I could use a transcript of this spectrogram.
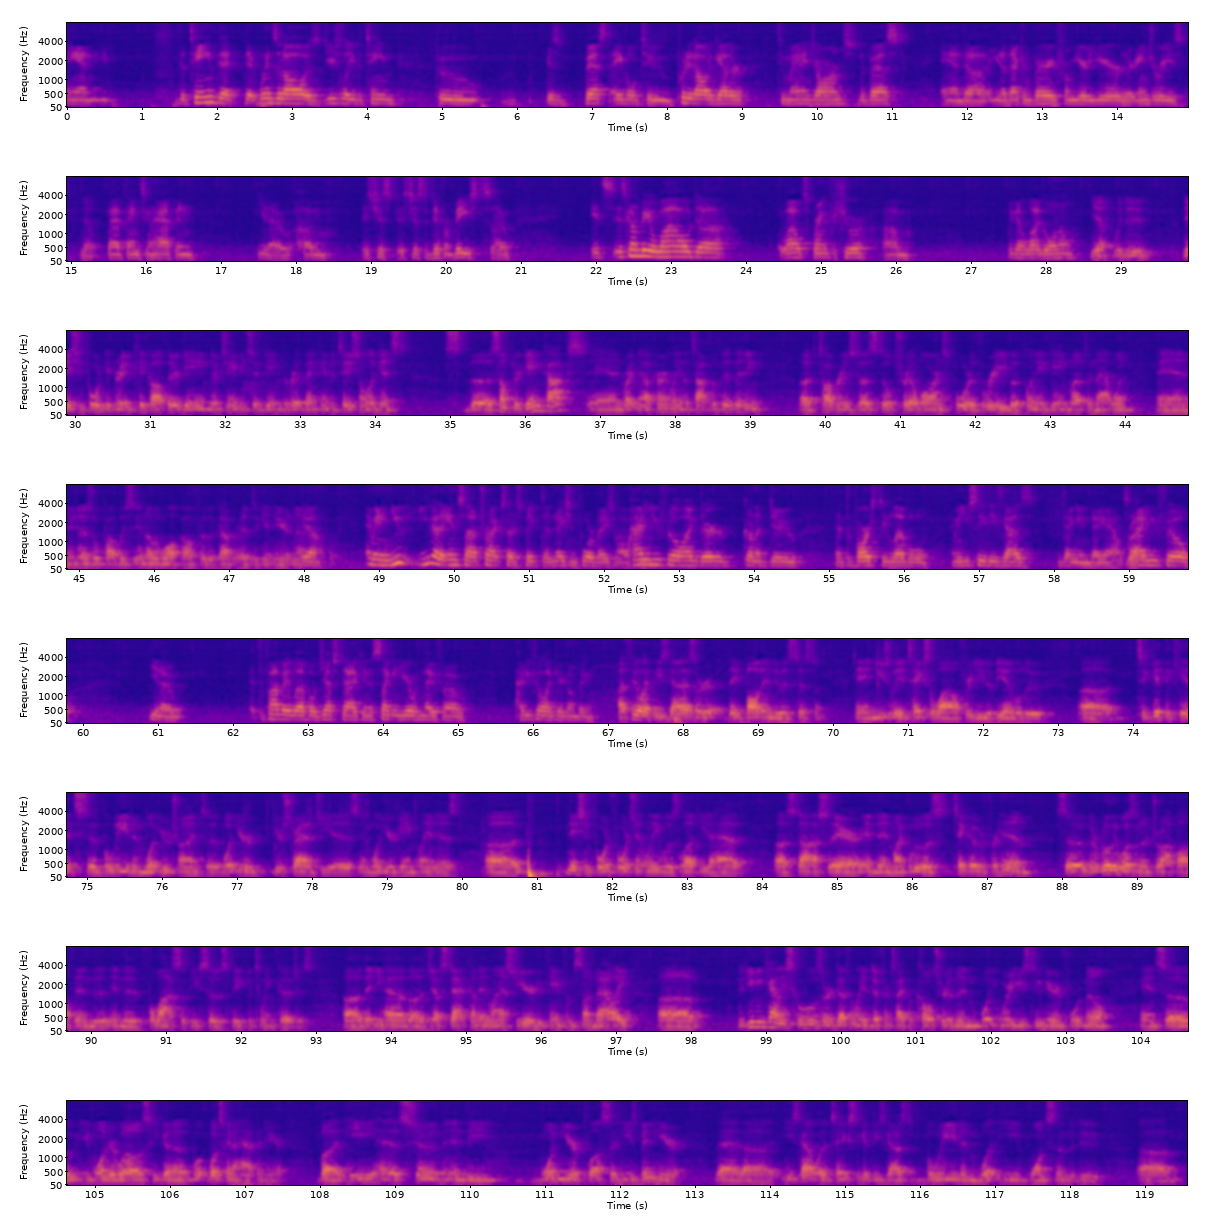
and you, the team that, that wins it all is usually the team who is best able to put it all together to manage arms the best. And, uh, you know, that can vary from year to year. There are injuries, No. bad things can happen. You know, um, it's just it's just a different beast. So it's it's going to be a wild uh, wild spring for sure. Um, we got a lot going on. Yeah, we do. Nation Ford getting ready to kick off their game, their championship game at the Red Bank Invitational against the Sumter Gamecocks. And right now, currently in the top of the fifth inning, uh, Top Ridge does still trail Lawrence four to three, but plenty of game left in that one. And who knows, we'll probably see another walk off for the Copperheads again here tonight. Yeah, I mean, and you you got an inside track, so to speak, to Nation Ford baseball. How do you feel like they're going to do at the varsity level? I mean, you see these guys day in and day out. So how do you feel? You know, at the five A level, Jeff Stack in his second year with NOFO. How do you feel like they're going to be? I feel like these guys are they've bought into his system, and usually it takes a while for you to be able to uh, to get the kids to believe in what you're trying to what your your strategy is and what your game plan is. Uh, Nation Ford fortunately was lucky to have uh, Stosh there, and then Mike Lewis take over for him. So there really wasn't a drop off in the in the philosophy, so to speak, between coaches. Uh, then you have uh, Jeff Stack come in last year, who came from Sun Valley. Uh, the Union County schools are definitely a different type of culture than what we're used to here in Fort Mill, and so you wonder, well, is he gonna what, what's gonna happen here? But he has shown in the one year plus that he's been here that uh, he's got what it takes to get these guys to believe in what he wants them to do. Um,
